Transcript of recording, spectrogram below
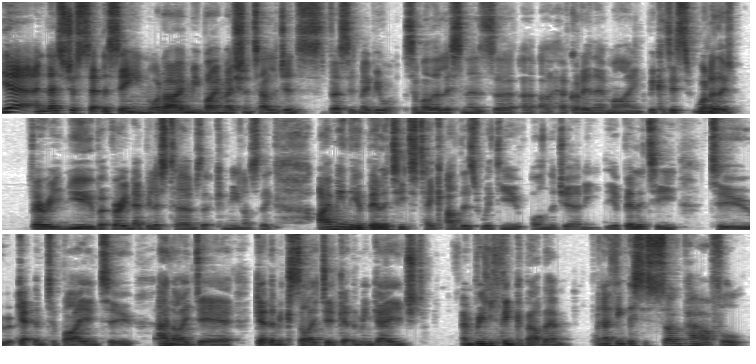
Yeah, and let's just set the scene. What I mean by emotional intelligence versus maybe what some other listeners uh, uh, have got in their mind, because it's one of those very new but very nebulous terms that can mean lots of things. I mean the ability to take others with you on the journey, the ability to get them to buy into an idea, get them excited, get them engaged, and really think about them. And I think this is so powerful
